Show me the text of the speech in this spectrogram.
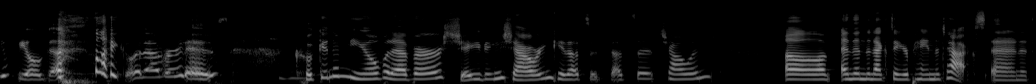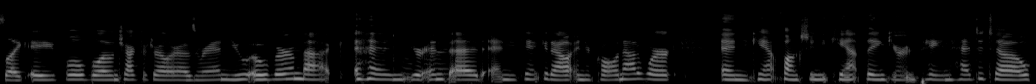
you feel good, like whatever it is. Mm-hmm. Cooking a meal, whatever, shaving, showering. Okay, that's a that's a challenge. Um, and then the next day you're paying the tax, and it's like a full blown tractor trailer has ran you over and back, and oh, you're in bed and you can't get out, and you're calling out of work, and you can't function, you can't think, you're in pain head to toe,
